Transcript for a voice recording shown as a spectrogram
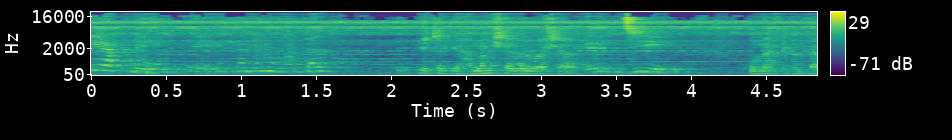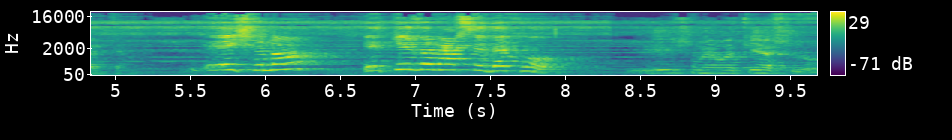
কি আপনি? এটা কি হানান সাহেবের বাসা? জি। ওনাকে একটু ডাক দেন এই শোনো এ কে যেন আসছে দেখো। এই সময় আবার কে আসলো?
